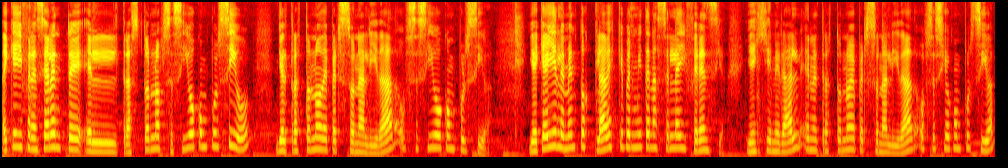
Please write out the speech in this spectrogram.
Hay que diferenciar entre el trastorno obsesivo compulsivo y el trastorno de personalidad obsesivo compulsiva. Y aquí hay elementos claves que permiten hacer la diferencia. Y en general, en el trastorno de personalidad obsesivo compulsiva,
